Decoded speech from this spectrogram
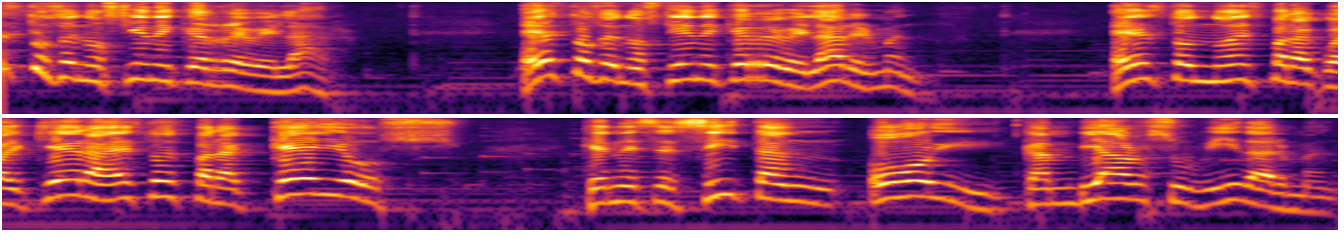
esto se nos tiene que revelar. Esto se nos tiene que revelar, hermano. Esto no es para cualquiera, esto es para aquellos que necesitan hoy cambiar su vida, hermano.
